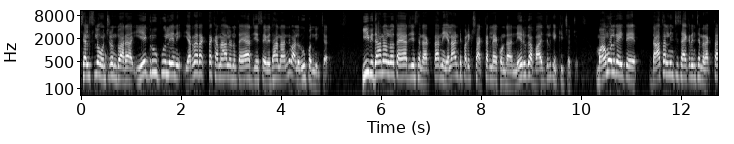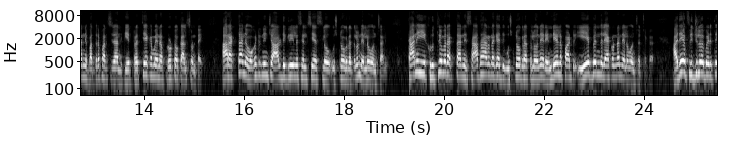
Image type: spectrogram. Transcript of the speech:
సెల్స్లో ఉంచడం ద్వారా ఏ గ్రూపు లేని ఎర్ర రక్త కణాలను తయారు చేసే విధానాన్ని వాళ్ళు రూపొందించారు. ఈ విధానంలో తయారు చేసిన రక్తాన్ని ఎలాంటి పరీక్ష అక్కర్లేకుండా నేరుగా బాధితులకు ఎక్కించవచ్చు మామూలుగా అయితే దాతల నుంచి సేకరించిన రక్తాన్ని భద్రపరచడానికి ప్రత్యేకమైన ప్రోటోకాల్స్ ఉంటాయి. ఆ రక్తాన్ని ఒకటి నుంచి ఆరు డిగ్రీల సెల్సియస్లో ఉష్ణోగ్రతలో నిల్వ ఉంచాలి. కానీ ఈ కృత్రిమ రక్తాన్ని సాధారణ గది ఉష్ణోగ్రతలోనే రెండేళ్ళ పాటు ఏ ఇబ్బంది లేకుండా నిల్వ ఉంచొచ్చట. అదే ఫ్రిడ్జ్లో పెడితే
